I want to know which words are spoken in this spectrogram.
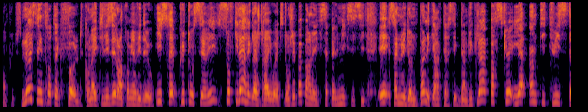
en plus. Le Syntrotech Fold qu'on a utilisé dans la première vidéo, il serait plutôt série, sauf qu'il a un réglage dry wet dont j'ai pas parlé, qui s'appelle Mix ici. Et ça ne lui donne pas les caractéristiques d'un Bucla parce qu'il y a un petit twist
